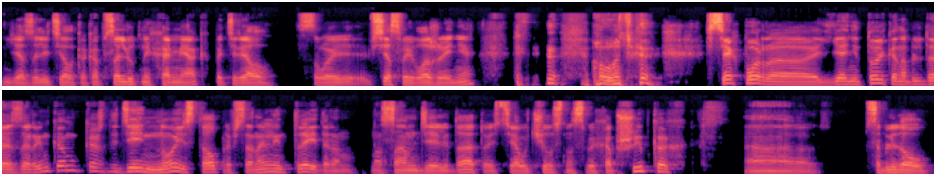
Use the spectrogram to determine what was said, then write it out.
Я залетел как абсолютный хомяк, потерял свой, все свои вложения. вот. С тех пор э, я не только наблюдаю за рынком каждый день, но и стал профессиональным трейдером на самом деле, да, то есть я учился на своих ошибках, э, соблюдал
